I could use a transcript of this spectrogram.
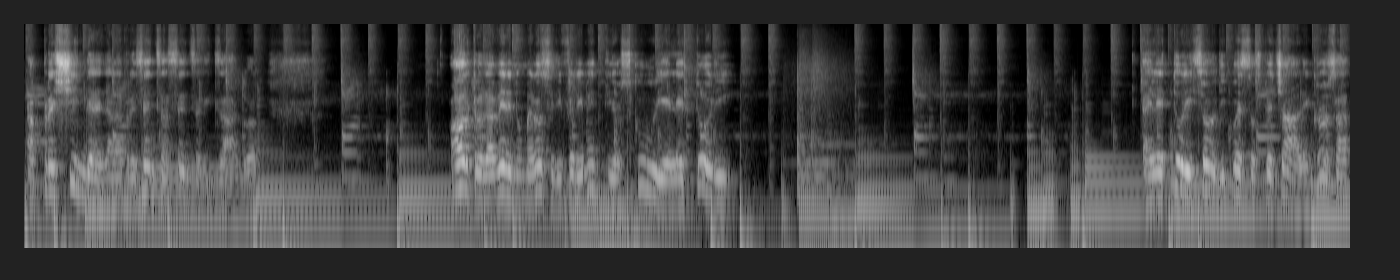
a prescindere dalla presenza e assenza di Zagor, oltre ad avere numerosi riferimenti oscuri ai lettori ai lettori solo di questo speciale, cosa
